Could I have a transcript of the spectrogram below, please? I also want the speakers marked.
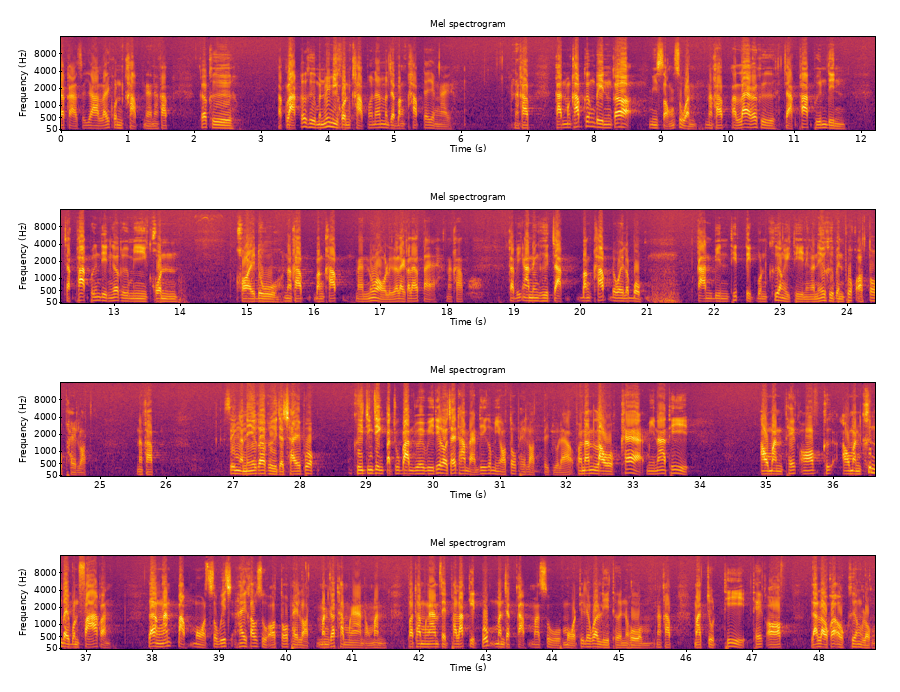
Speaker 1: อากาศยานไร้คนขับเนี่ยนะครับ ก็คือหลักๆก็คือมันไม่มีคนขับ เพราะนั้นมันจะบังคับได้ยังไงนะครับ การบังคับเครื่องบินก็มีสองส่วนนะครับ อันแรกก็คือจากภาคพื้นดิน จากภาคพื้นดินก็คือมีคนคอยดูนะครับ บังคับแมนนวลหรืออะไรก็แล้วแต่นะครับ กับอีกอันหนึ่งคือจากบังคับโดยระบบการบินที่ติดบนเครื่องอีกทีหนึ่งอันนี้ก็คือเป็นพวกออโต้พายロนะครับ ซึ่งอันนี้ก็คือจะใช้พวก คือจริง ๆ ปัจจุบัน UAV ที่เราใช้ทำแผนที่ก็มีออโต้พายロติดอยู่แล้ว เพราะนั้นเราแค่มีหน้าที่เอามันเทคออฟคือเอามันขึ้นไปบนฟ้าก่อน แล้วจากนั้นปรับโหมดสวิตช์ให้เข้าสู่ออโต้พายロมันก็ทำงานของมัน พอทำงานเสร็จภารกิจปุ๊บ มันจะกลับมาสู่โหมดที่เรียกว่า return home นะครับ มาจุดที่ take off แล้วเราก็เอาเครื่องลง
